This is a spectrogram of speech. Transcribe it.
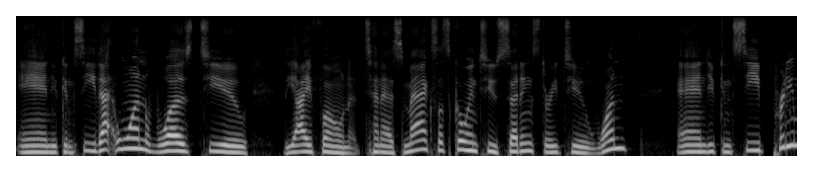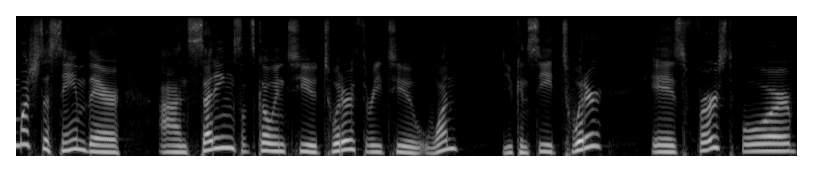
and you can see that one was to the iPhone 10s Max. Let's go into settings, three, two, one. And you can see pretty much the same there on settings. Let's go into Twitter, three, two, one. You can see Twitter is first for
